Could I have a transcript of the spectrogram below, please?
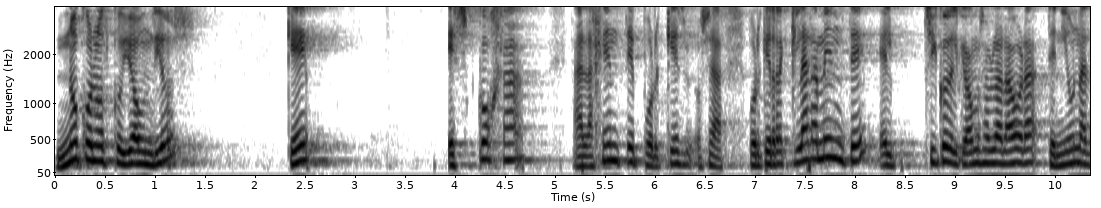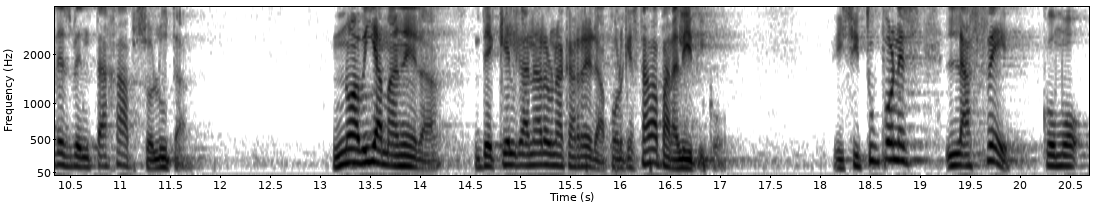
No conozco yo a un Dios que escoja a la gente porque es, o sea, porque claramente el chico del que vamos a hablar ahora tenía una desventaja absoluta. No había manera de que él ganara una carrera porque estaba paralítico. Y si tú pones la fe como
